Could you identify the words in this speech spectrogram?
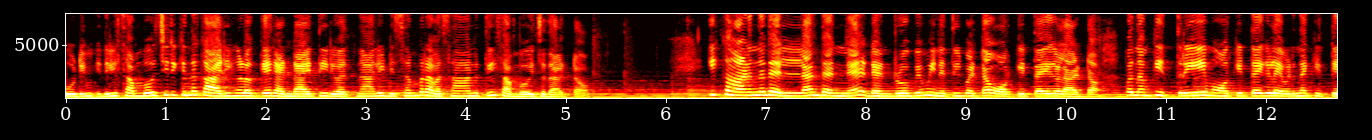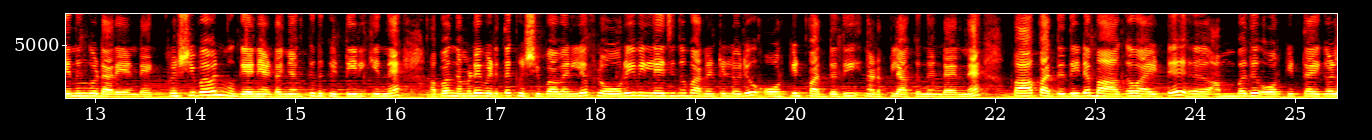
കൂടിയും ഇതിൽ സംഭവിച്ചിരിക്കുന്ന കാര്യങ്ങളൊക്കെ രണ്ടായിരത്തി ഇരുപത്തിനാല് ഡിസംബർ അവസാനത്തിൽ സംഭവിച്ചതാട്ടോ ഈ കാണുന്നതെല്ലാം തന്നെ ഡെൻഡ്രോബിയം ഇനത്തിൽപ്പെട്ട ഓർക്കിഡ് തൈകളാട്ടോ. അപ്പോൾ നമുക്ക് ഇത്രയും ഓർക്കിഡ് തൈകൾ എവിടെ നിന്നാണ് കിട്ടിയെന്നും കൂടെ അറിയണ്ടേ. കൃഷിഭവൻ മുഖേന കേട്ടോ ഞങ്ങൾക്ക് ഇത് കിട്ടിയിരിക്കുന്നത് അപ്പോൾ നമ്മുടെ ഇവിടുത്തെ കൃഷിഭവനിൽ ഫ്ലോറി വില്ലേജ് എന്ന് പറഞ്ഞിട്ടുള്ളൊരു ഓർക്കിഡ് പദ്ധതി നടപ്പിലാക്കുന്നുണ്ടായിരുന്നേ. അപ്പോൾ ആ പദ്ധതിയുടെ ഭാഗമായിട്ട് അമ്പത് ഓർക്കിഡ് തൈകൾ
